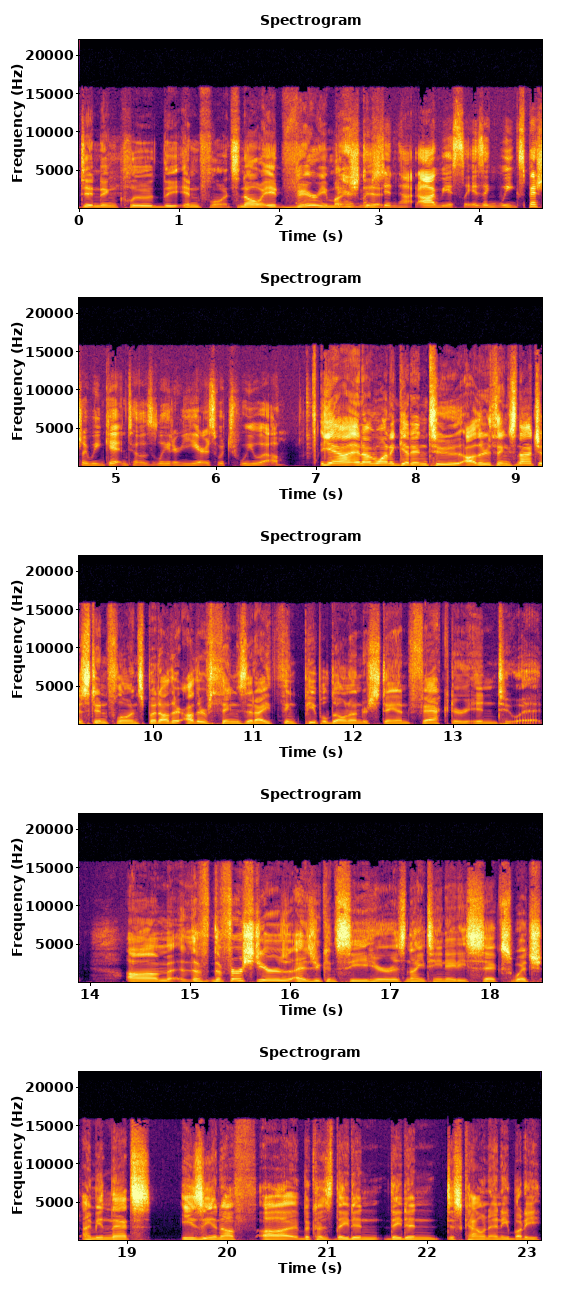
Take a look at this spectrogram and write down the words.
didn't include the influence. No, it very much Very did. much did not. Obviously, as we, especially we get into those later years, which we will. Yeah, and I want to get into other things, not just influence, but other other things that I think people don't understand factor into it. Um, the the first year, as you can see here, is 1986, which I mean that's easy enough uh, because they didn't they didn't discount anybody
